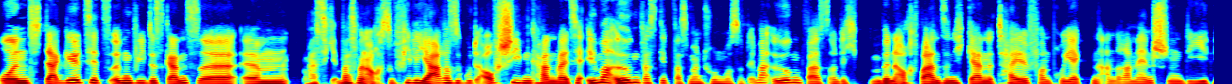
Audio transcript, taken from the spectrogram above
Und da gilt es jetzt irgendwie das Ganze, ähm, was, ich, was man auch so viele Jahre so gut aufschieben kann, weil es ja immer irgendwas gibt, was man tun muss und immer irgendwas. Und ich bin auch wahnsinnig gerne Teil von Projekten anderer Menschen, die,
